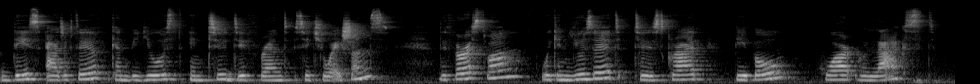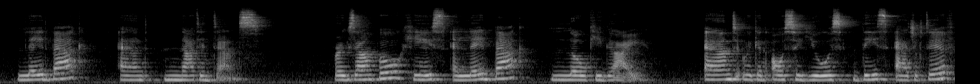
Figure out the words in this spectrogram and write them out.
This adjective can be used in two different situations. The first one, we can use it to describe people who are relaxed, laid back, and not intense. For example, he is a laid back, low key guy. And we can also use this adjective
